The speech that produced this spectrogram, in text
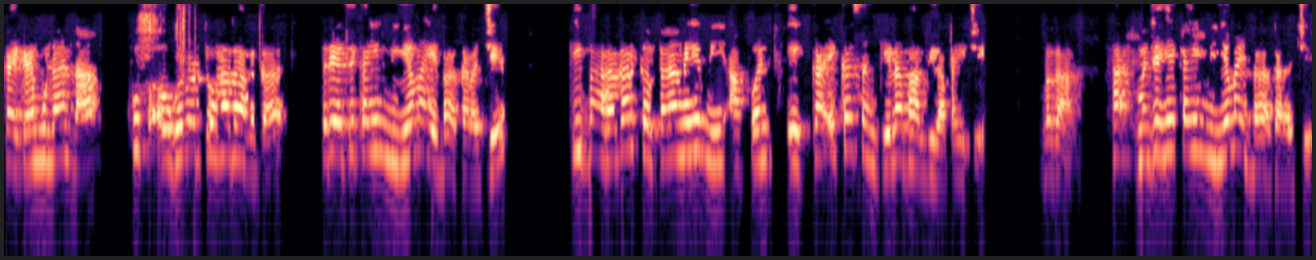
काही काही मुलांना खूप अवघड वाटतो हा भागाकार. तर याचे काही नियम आहेत भागाकाराचे की भागाकार करताना नेहमी आपण एका एका संख्येला भाग दिला पाहिजे. बघा हा म्हणजे हे काही नियम आहेत भागाकाराचे.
